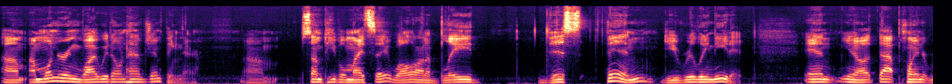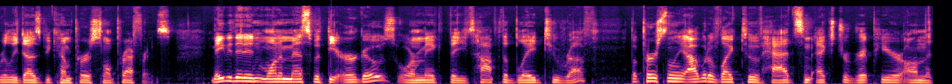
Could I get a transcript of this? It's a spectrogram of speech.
Um, I'm wondering why we don't have jimping there. Um, some people might say, well, on a blade this thin, do you really need it? And, you know, at that point, it really does become personal preference. Maybe they didn't want to mess with the ergos or make the top of the blade too rough. But personally, I would have liked to have had some extra grip here on the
